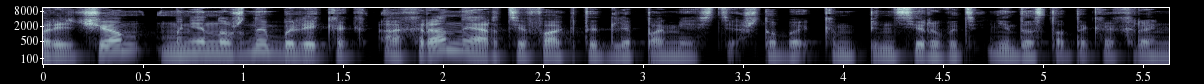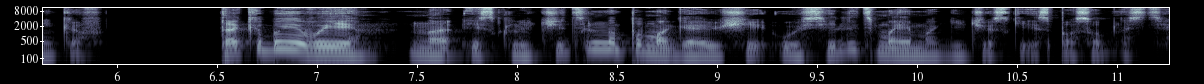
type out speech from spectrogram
Причем мне нужны были как охранные артефакты для поместья, чтобы компенсировать недостаток охранников, так и боевые, но исключительно помогающие усилить мои магические способности.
